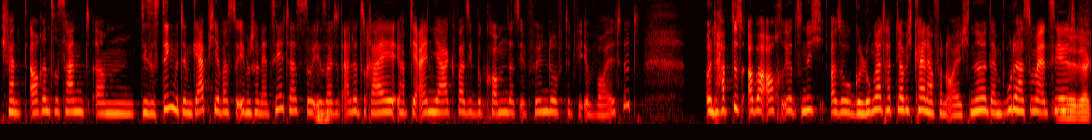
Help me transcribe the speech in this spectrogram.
Ich fand auch interessant, ähm, dieses Ding mit dem Gap hier, was du eben schon erzählt hast. So, ihr mhm. solltet alle drei, habt ihr ein Jahr quasi bekommen, dass ihr füllen durftet, wie ihr wolltet. Und habt es aber auch jetzt nicht, also gelungert hat, glaube ich, keiner von euch, ne? Dein Bruder hast du mal erzählt. Nee, der,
